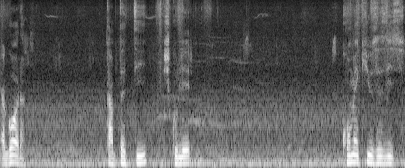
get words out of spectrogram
Agora, cabe-te a ti escolher como é que usas isso.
